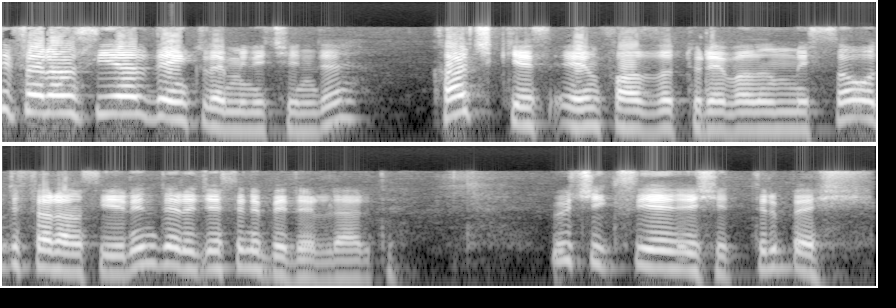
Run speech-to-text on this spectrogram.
diferansiyel denklemin içinde kaç kez en fazla türev alınmışsa o diferansiyelin derecesini belirlerdi. 3x'ye eşittir 5.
